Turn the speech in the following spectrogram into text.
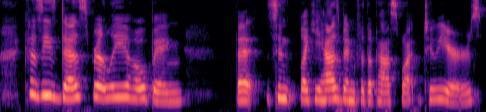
Because he's desperately hoping that, since like he has been for the past what two years,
